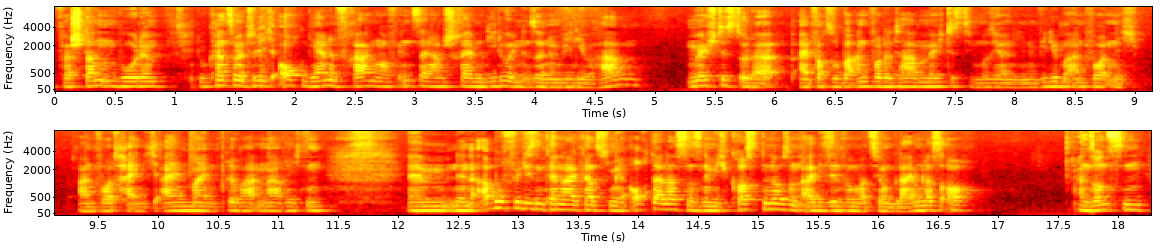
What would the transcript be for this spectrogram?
verstanden wurde. Du kannst mir natürlich auch gerne Fragen auf Instagram schreiben, die du in so einem Video haben möchtest oder einfach so beantwortet haben möchtest. Die muss ich auch nicht in einem Video beantworten. Ich antworte eigentlich allen meinen privaten Nachrichten. Ähm, ein Abo für diesen Kanal kannst du mir auch da lassen, das ist nämlich kostenlos und all diese Informationen bleiben das auch. Ansonsten,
